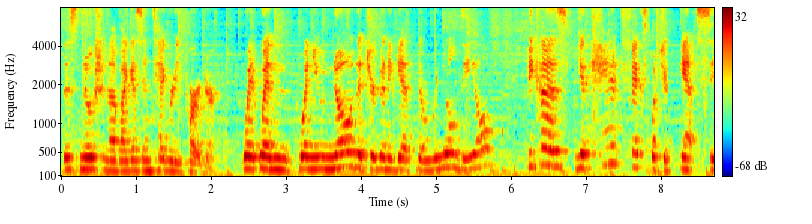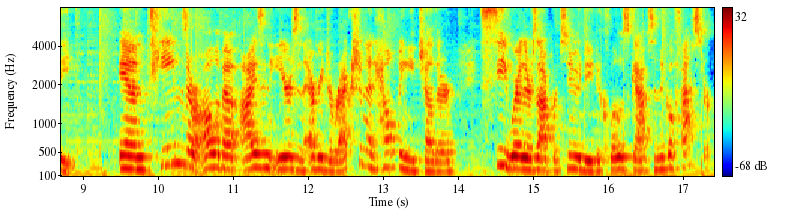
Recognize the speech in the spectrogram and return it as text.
this notion of i guess integrity partner. When when when you know that you're going to get the real deal because you can't fix what you can't see. And teams are all about eyes and ears in every direction and helping each other see where there's opportunity to close gaps and to go faster.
